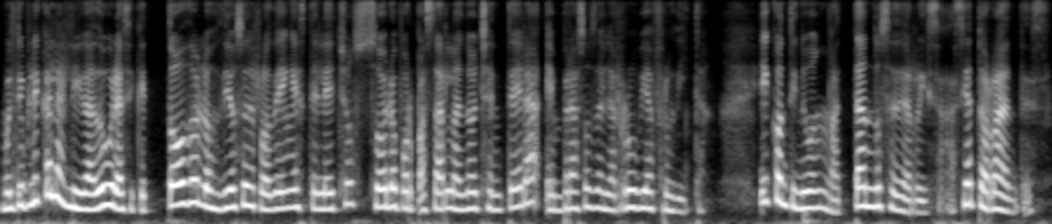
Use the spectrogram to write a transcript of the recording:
Multiplica las ligaduras y que todos los dioses rodeen este lecho solo por pasar la noche entera en brazos de la rubia Afrodita. Y continúan matándose de risa, hacia torrantes.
